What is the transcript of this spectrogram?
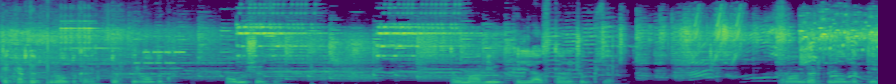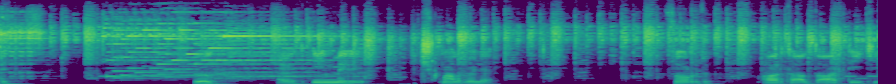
Tekrar 4-1 olduk evet 4-1 olduk. Olmuşuzdur. Tamam abim 56 tane çok güzel. Tamam 4000 olduk geri. Uh. Evet inmeli çıkmalı böyle. Zordu. Artı 6 artı 2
